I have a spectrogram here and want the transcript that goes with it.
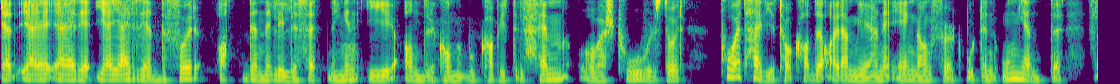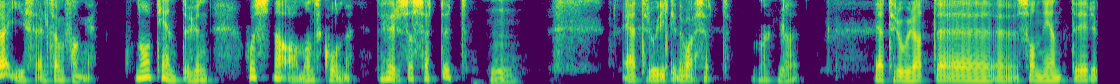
Jeg, jeg, jeg, er jeg er redd for at denne lille setningen i andre kongebok kapittel 5 og vers 2, hvor det står på et herjetokk hadde arameerne en gang ført bort en ung jente fra Israel som fange. Nå tjente hun hos Naamans kone. Det høres så søtt ut. Mm. Jeg tror ikke det var søtt. Nei, Nei. Jeg tror at eh, sånne jenter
